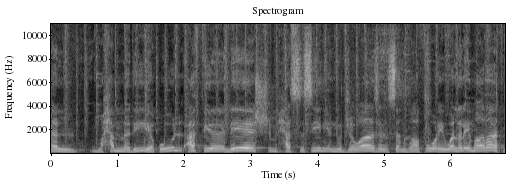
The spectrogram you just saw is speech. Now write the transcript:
المحمدي يقول عفيه ليش محسسيني إنه الجواز السنغافوري ولا الإماراتي؟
